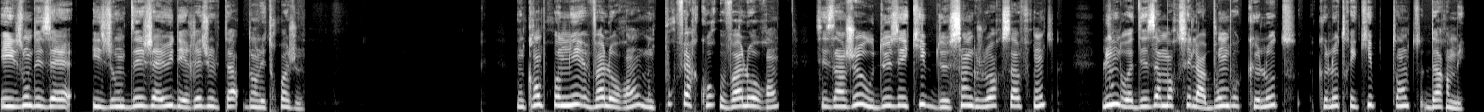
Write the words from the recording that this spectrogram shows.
Et ils ont, déjà eu des résultats dans les trois jeux. Donc en premier, Valorant. Donc pour faire court, Valorant, c'est un jeu où deux équipes de cinq joueurs s'affrontent L'une doit désamorcer la bombe que l'autre, que l'autre équipe tente d'armer.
